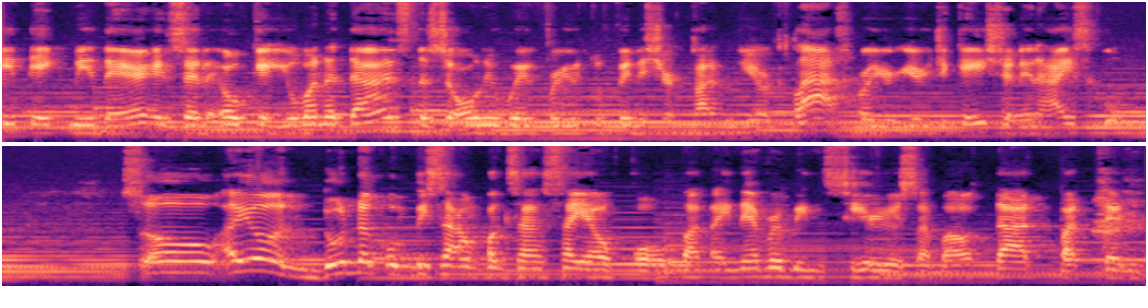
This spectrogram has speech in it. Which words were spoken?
auntie take me there and said okay you want to dance? That's the only way for you to finish your, your class or your, your education in high school. So ayun doon nag-umpisa ang pagsasayaw ko but I never been serious about that. But then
